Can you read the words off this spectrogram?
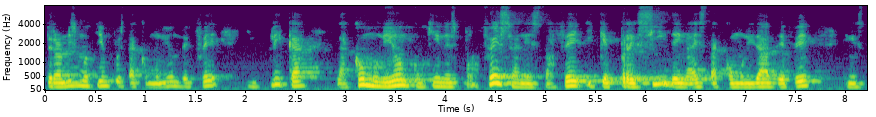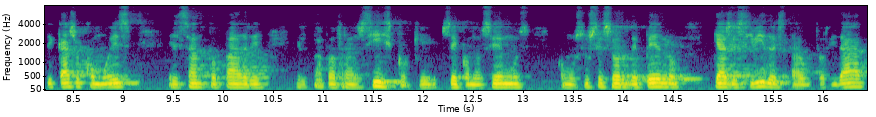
pero al mismo tiempo esta comunión de fe implica la comunión con quienes profesan esta fe y que presiden a esta comunidad de fe, en este caso como es el Santo Padre, el Papa Francisco, que reconocemos como sucesor de Pedro, que ha recibido esta autoridad,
